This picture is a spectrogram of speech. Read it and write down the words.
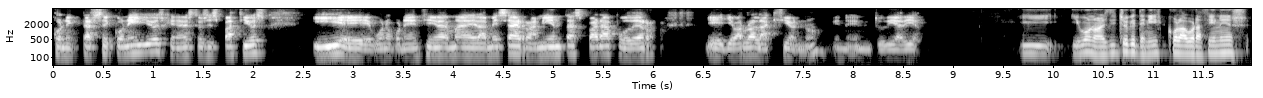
conectarse con ellos, generar estos espacios y, eh, bueno, poner encima de la mesa herramientas para poder eh, llevarlo a la acción ¿no? en, tu día a día. Y, bueno, has dicho que tenéis colaboraciones,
